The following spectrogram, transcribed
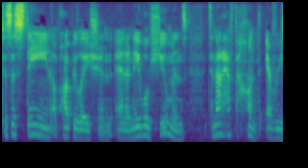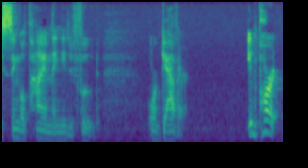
to sustain a population and enable humans to not have to hunt every single time they needed food or gather. In part,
